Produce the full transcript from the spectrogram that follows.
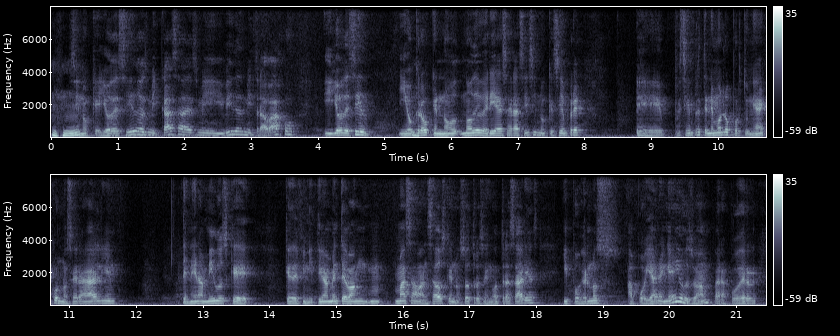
sino que yo decido, es mi casa, es mi vida, es mi trabajo y yo decido. Y yo creo que no, no debería de ser así, sino que siempre, eh, pues siempre tenemos la oportunidad de conocer a alguien, tener amigos que, que definitivamente van más avanzados que nosotros en otras áreas y podernos apoyar en ellos, ¿va? Para poder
